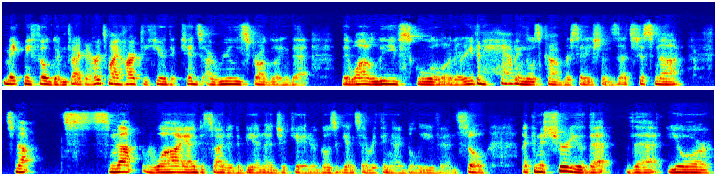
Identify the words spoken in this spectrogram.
make me feel good. In fact, it hurts my heart to hear that kids are really struggling that they want to leave school or they're even having those conversations. That's just not it's not it's not why I decided to be an educator. It goes against everything I believe in. So I can assure you that that your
